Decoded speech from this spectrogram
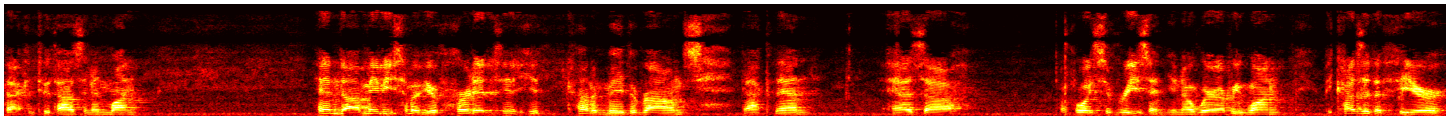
back in 2001. And uh, maybe some of you have heard it. He had kind of made the rounds back then as a, a voice of reason, you know, where everyone, because of the fear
